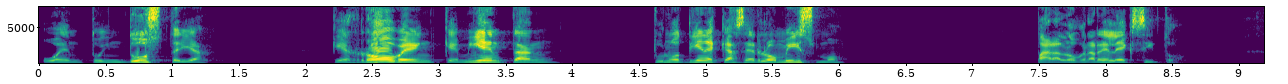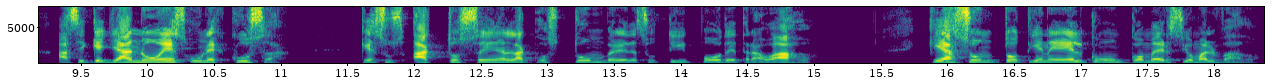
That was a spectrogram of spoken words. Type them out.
o en tu industria que roben, que mientan, tú no tienes que hacer lo mismo para lograr el éxito. Así que ya no es una excusa que sus actos sean la costumbre de su tipo de trabajo. ¿Qué asunto tiene él con un comercio malvado?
